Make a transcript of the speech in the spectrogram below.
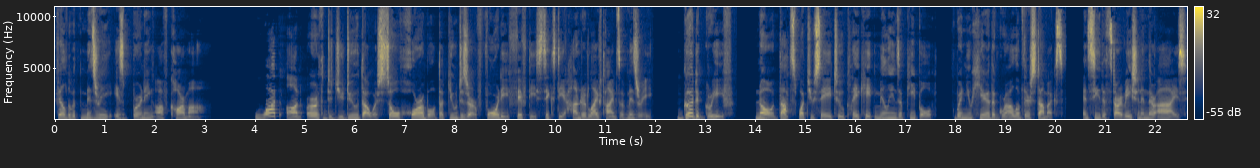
filled with misery is burning off karma. What on earth did you do that was so horrible that you deserve 40, 50, 60, 100 lifetimes of misery? Good grief! No, that's what you say to placate millions of people when you hear the growl of their stomachs and see the starvation in their eyes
